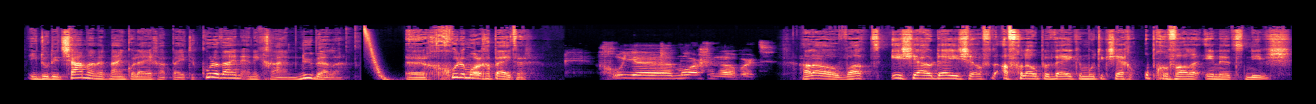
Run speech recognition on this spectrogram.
Ik doe dit samen met mijn collega Peter Koelewijn en ik ga hem nu bellen. Uh, goedemorgen Peter. Goedemorgen, Robert. Hallo, wat is jou deze of de afgelopen weken, moet ik zeggen, opgevallen in het nieuws?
